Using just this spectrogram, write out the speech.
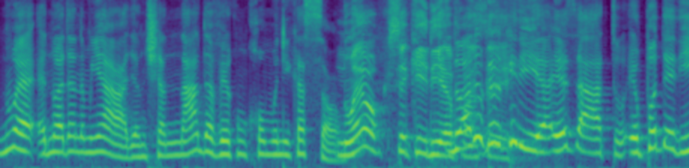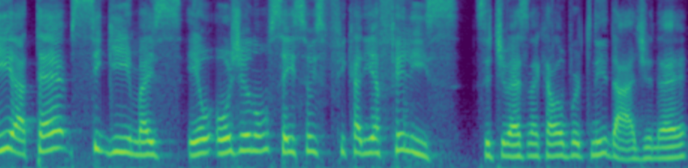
não, é, não era na minha área, não tinha nada a ver com comunicação. Não é o que você queria não fazer. Não era o que eu queria, exato. Eu poderia até seguir, mas eu, hoje eu não sei se eu ficaria feliz se tivesse naquela oportunidade, né?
